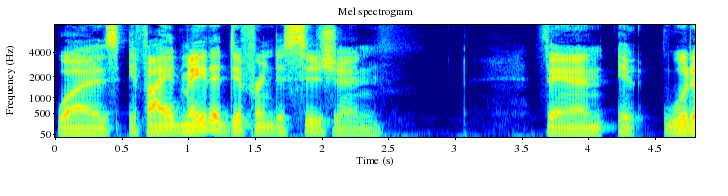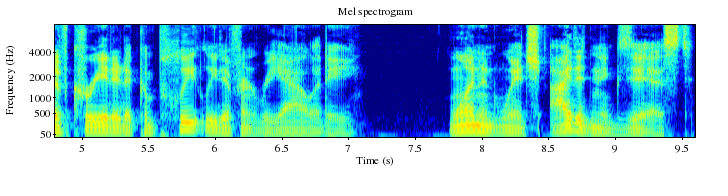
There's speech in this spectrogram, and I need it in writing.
was if I had made a different decision then it would have created a completely different reality, one in which I didn't exist.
